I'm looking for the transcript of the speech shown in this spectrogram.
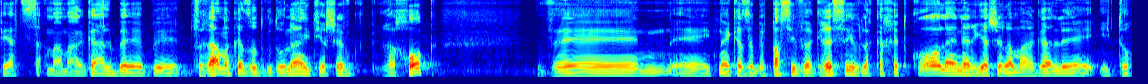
ויצא מהמעגל בדרמה כזאת גדולה, התיישב רחוק והתנהג כזה בפאסיב ואגרסיב, לקח את כל האנרגיה של המעגל אה, איתו.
